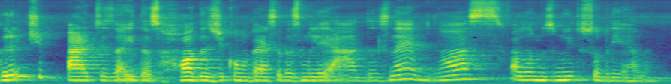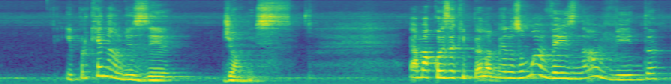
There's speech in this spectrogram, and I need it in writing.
grande partes aí das rodas de conversa das mulheradas, né? Nós falamos muito sobre ela. E por que não dizer de homens? É uma coisa que pelo menos uma vez na vida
